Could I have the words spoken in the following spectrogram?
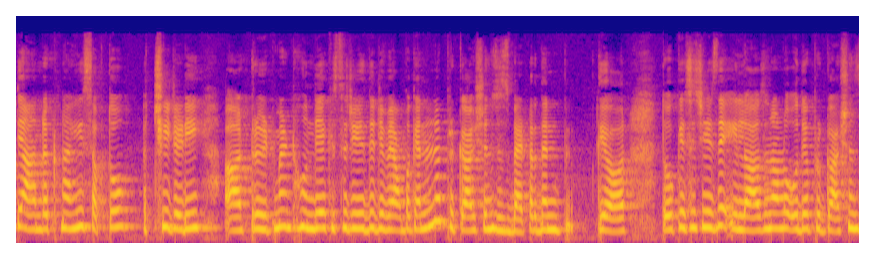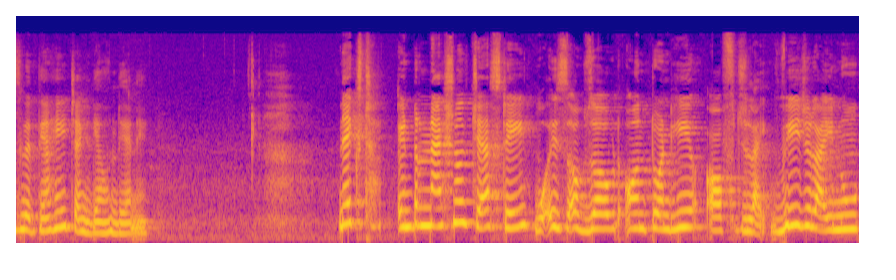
ਧਿਆਨ ਰੱਖਣਾ ਹੀ ਸਭ ਤੋਂ ਅੱਛੀ ਜਿਹੜੀ ਟ੍ਰੀਟਮੈਂਟ ਹੁੰਦੀ ਹੈ ਕਿਸੇ ਚੀਜ਼ ਦੀ, ਜਿਵੇਂ ਆਪਾਂ ਕਹਿੰਦੇ ਨਾ precautions is better than cure ਤਾਂ ਕਿਸੇ ਚੀਜ਼ ਦੇ ਇਲਾਜ ਨਾਲੋਂ ਉਹਦੇ ਪ੍ਰੀਕਾਸ਼ਨਸ ਲੈਤੀਆਂ ਹੀ ਚੰਗੀਆਂ ਹੁੰਦੀਆਂ ਨੇ। Next international chess day is observed on 20 of July 20 ਜੁਲਾਈ ਨੂੰ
